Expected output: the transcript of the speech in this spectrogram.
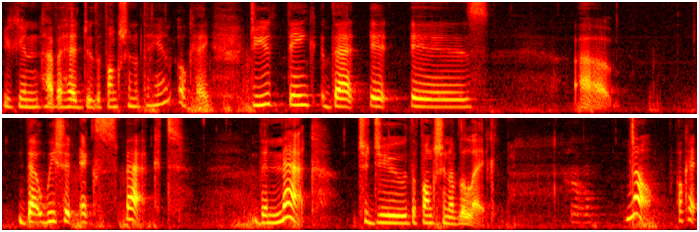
You can have a head do the function of the hand? Okay. Do you think that it is, uh, that we should expect the neck to do the function of the leg? No. Okay.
